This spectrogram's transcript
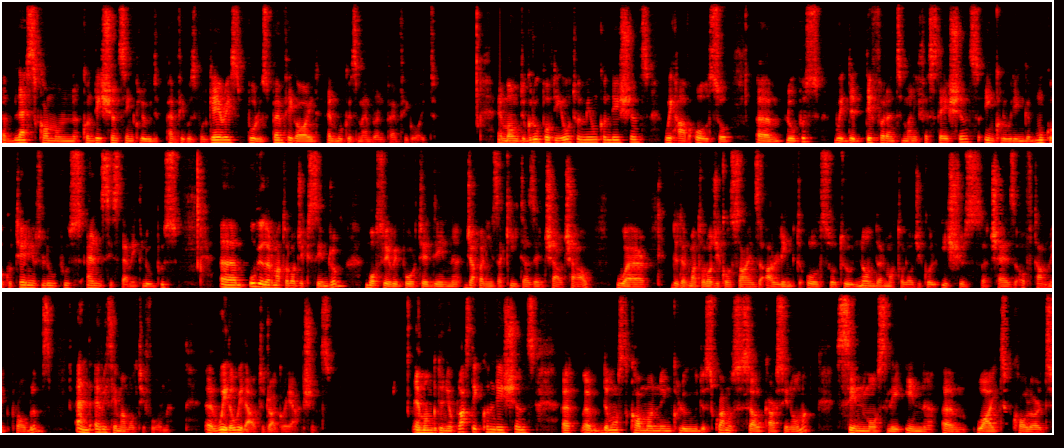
Uh, less common conditions include pemphigus vulgaris, bullous pemphigoid, and mucous membrane pemphigoid. Among the group of the autoimmune conditions, we have also um, lupus with the different manifestations, including mucocutaneous lupus and systemic lupus, um, uveo syndrome, mostly reported in Japanese Akitas and Chow Chow, where the dermatological signs are linked also to non-dermatological issues such as ophthalmic problems, and erythema multiforme, uh, with or without drug reactions. Among the neoplastic conditions, uh, uh, the most common include squamous cell carcinoma, seen mostly in um, white-colored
